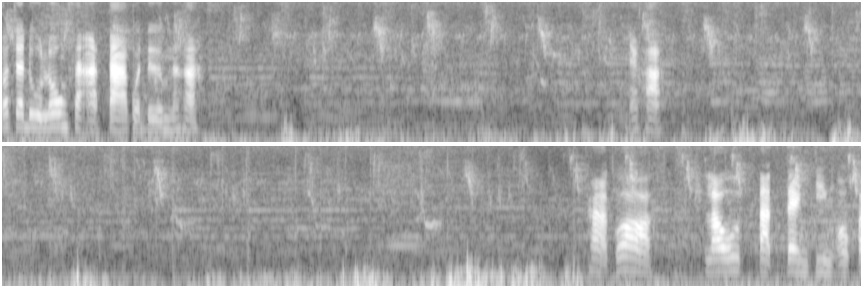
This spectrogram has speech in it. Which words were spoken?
ก็จะดูโล่งสะอาดตากว่าเดิมนะคะเนี่ยค่ะค่ะก็เราตัดแต่งกิ่งออกไป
